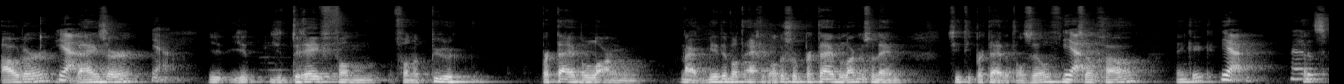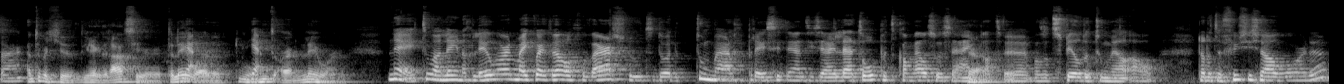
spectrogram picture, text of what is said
ouder, ja. wijzer. Ja. Je, je, je dreef van, van het puur partijbelang naar het midden, wat eigenlijk ook een soort partijbelang is. Alleen ziet die partij dat dan zelf niet ja. zo gauw, denk ik. Ja, ja dat is waar. En toen werd je direct raadsheer te Leeuwarden. Toen nog niet Arnhem Leeuwarden. Nee, toen alleen nog Leeuwarden. Maar ik werd wel gewaarschuwd door de toenmalige president. Die zei, let op, het kan wel zo zijn Ja. dat we... Want het speelde toen wel al. Dat het een fusie zou worden.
